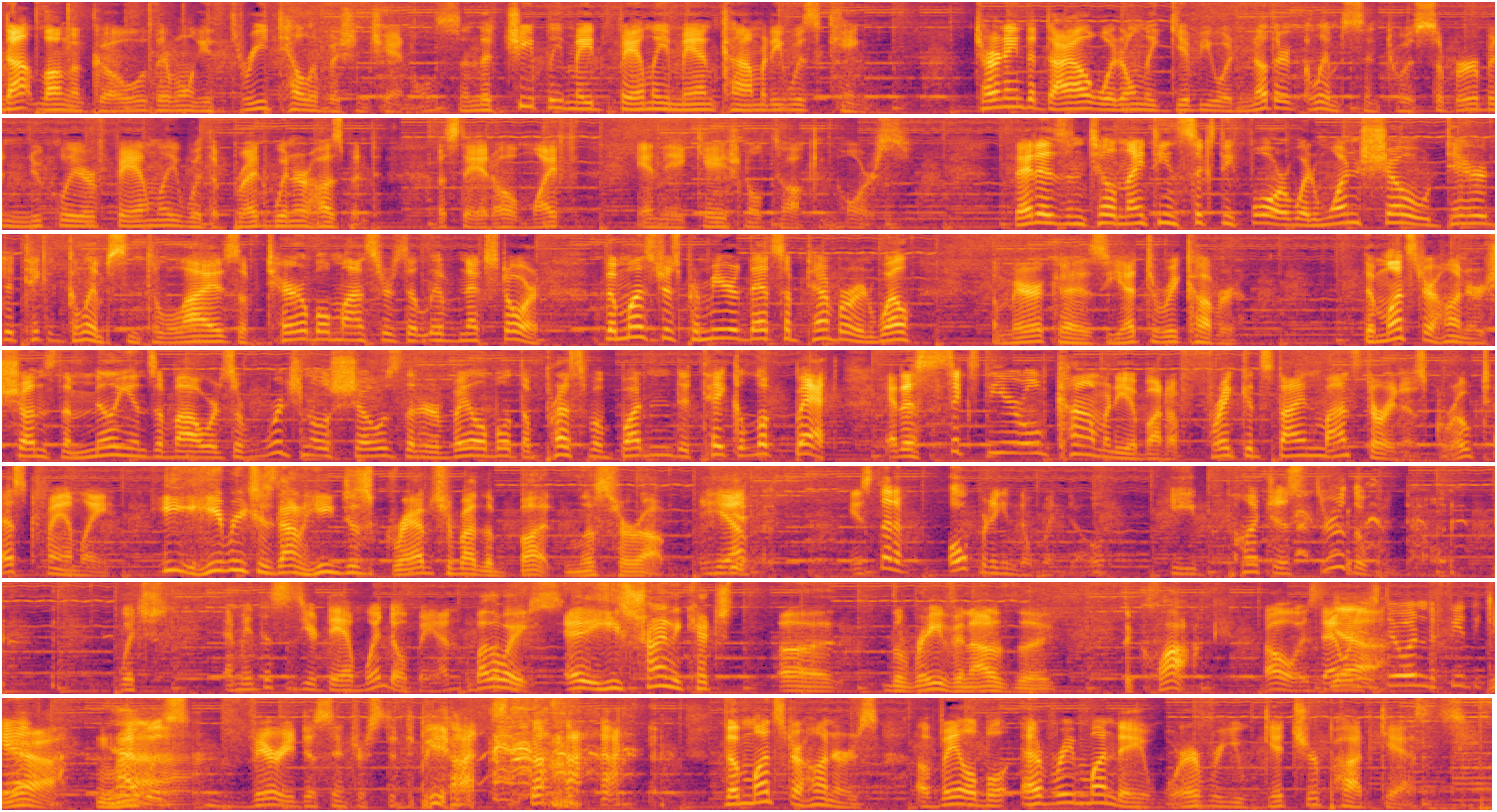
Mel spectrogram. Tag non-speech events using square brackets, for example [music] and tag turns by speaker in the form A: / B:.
A: Not long ago, there were only three television channels, and the cheaply made family man comedy was king. Turning the dial would only give you another glimpse into a suburban nuclear family with a breadwinner husband, a stay at home wife, and the occasional talking horse. That is until 1964 when one show dared to take a glimpse into the lives of terrible monsters that lived next door. The Munsters premiered that September, and well, America is yet to recover. The Munster Hunter shuns the millions of hours of original shows that are available at the press of a button to take a look back at a 60 year old comedy about a Frankenstein monster and his grotesque family.
B: He he reaches down, he just grabs her by the butt and lifts her up.
A: Yep. Instead of opening the window, he punches through the window. Which, I mean, this is your damn window, man.
B: By the way, Eddie, he's trying to catch uh, the raven out of the the clock.
A: Oh, is that what he's doing to feed the cat?
B: Yeah.
A: I
C: mm-hmm.
A: was very disinterested, to be honest. [laughs] the Munster Hunters, available every Monday wherever you get your podcasts.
